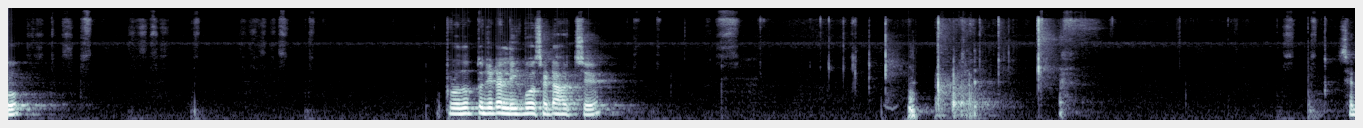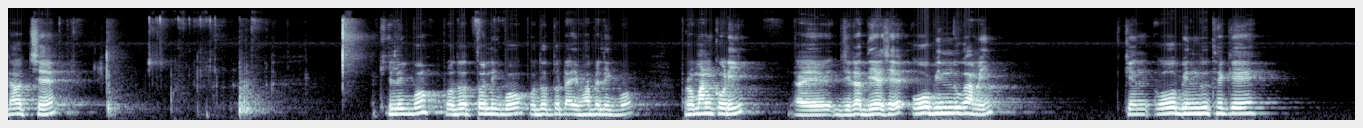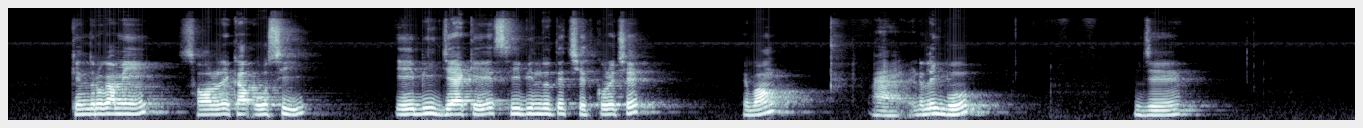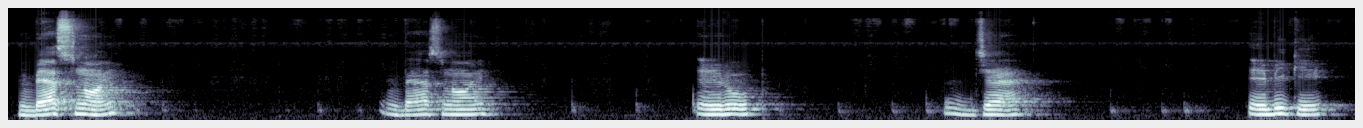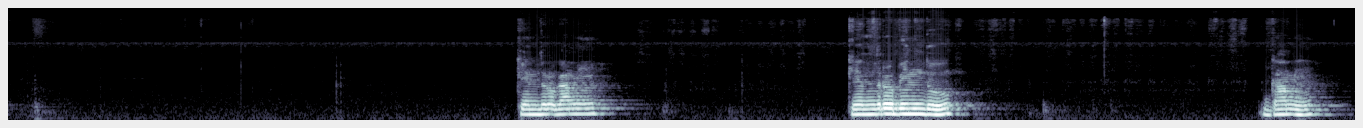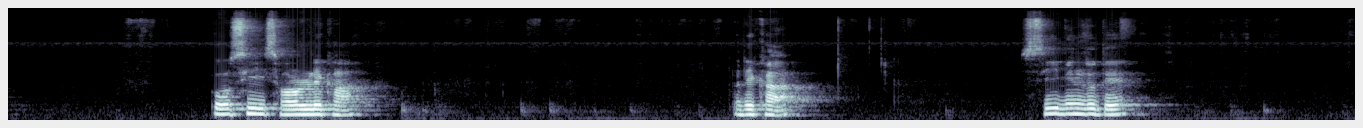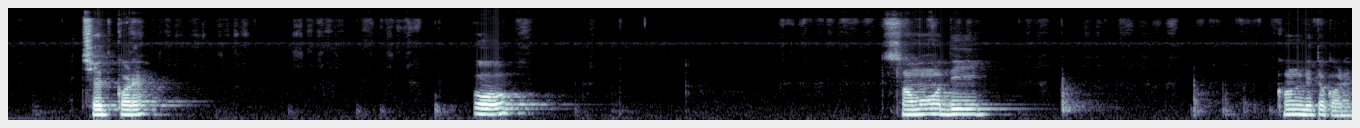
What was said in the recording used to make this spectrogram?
প্রদত্ত যেটা লিখব সেটা হচ্ছে সেটা হচ্ছে কি লিখব? প্রদত্ত লিখব। প্রদত্তটা এইভাবে লিখব। প্রমাণ করি যেটা দিয়েছে, ও বিন্দুগামী ও বিন্দু থেকে কেন্দ্রগামী সরলরেখা ও সি এ বি জ্যাকে সি বিন্দুতে ছেদ করেছে এবং হ্যাঁ এটা লিখব যে ব্যাস নয় ব্যাস নয় এরূপ জ্যা এ বিকে কেন্দ্রগামী কেন্দ্রবিন্দু গামী ও সি সরলরেখা রেখা সি বিন্দুতে ছেদ করে ও সমদ্বি খণ্ডিত করে।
